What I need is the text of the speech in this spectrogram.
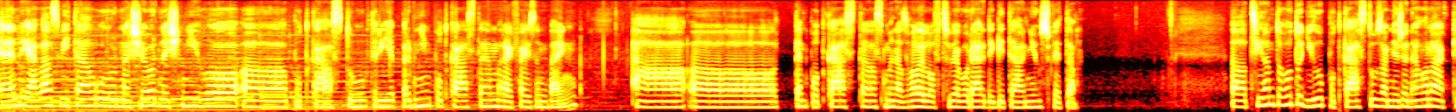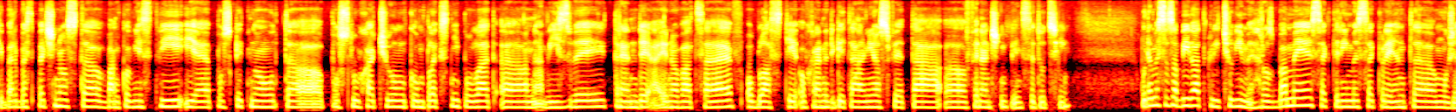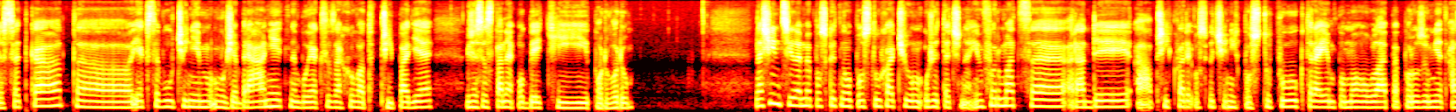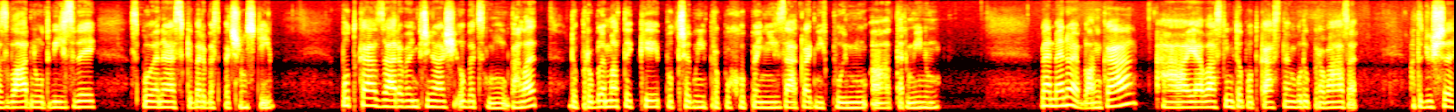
den, já vás vítám u našeho dnešního uh, podcastu, který je prvním podcastem Raiffeisen Bank. A uh, ten podcast jsme nazvali Lovci ve vodách digitálního světa. Uh, cílem tohoto dílu podcastu zaměřeného na kyberbezpečnost v bankovnictví je poskytnout posluchačům komplexní pohled na výzvy, trendy a inovace v oblasti ochrany digitálního světa finančních institucí. Budeme se zabývat klíčovými hrozbami, se kterými se klient eh, může setkat, eh, jak se vůči nim může bránit nebo jak se zachovat v případě, že se stane obětí podvodu. Naším cílem je poskytnout posluchačům užitečné informace, rady a příklady osvědčených postupů, které jim pomohou lépe porozumět a zvládnout výzvy spojené s kyberbezpečností. Podcast zároveň přináší obecný vhled do problematiky potřebný pro pochopení základních pojmů a termínů. Mé jméno je Blanka a já vás tímto podcastem budu provázet. A teď už se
